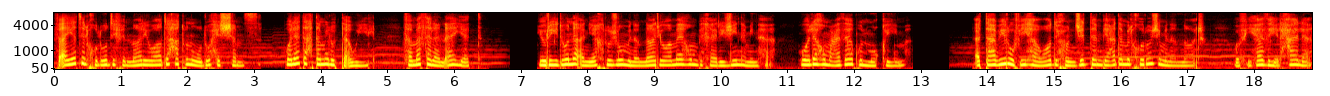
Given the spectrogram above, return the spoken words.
فآيات الخلود في النار واضحة وضوح الشمس ولا تحتمل التأويل. فمثلا آية يريدون أن يخرجوا من النار وما هم بخارجين منها ولهم عذاب مقيم. التعبير فيها واضح جدا بعدم الخروج من النار. وفي هذه الحالة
